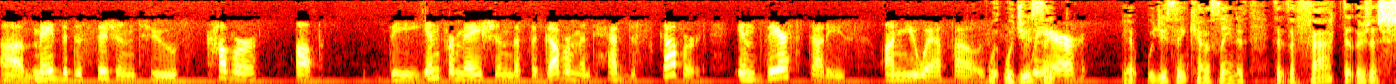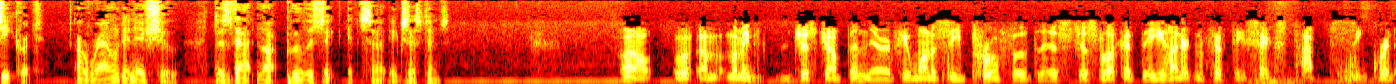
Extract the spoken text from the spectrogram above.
uh, made the decision to cover up the information that the government had discovered in their studies on UFOs. W- would you think? Yeah, would you think, Kathleen, if, that the fact that there's a secret around an issue does that not prove its, its uh, existence? Well, um, let me just jump in there. If you want to see proof of this, just look at the 156 top secret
